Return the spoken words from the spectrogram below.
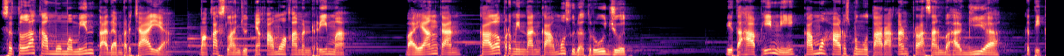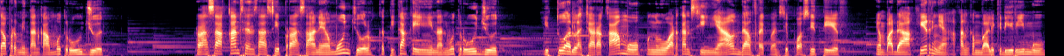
Setelah kamu meminta dan percaya, maka selanjutnya kamu akan menerima. Bayangkan kalau permintaan kamu sudah terwujud, di tahap ini, kamu harus mengutarakan perasaan bahagia ketika permintaan kamu terwujud. Rasakan sensasi perasaan yang muncul ketika keinginanmu terwujud. Itu adalah cara kamu mengeluarkan sinyal dan frekuensi positif yang pada akhirnya akan kembali ke dirimu.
